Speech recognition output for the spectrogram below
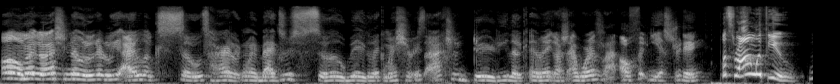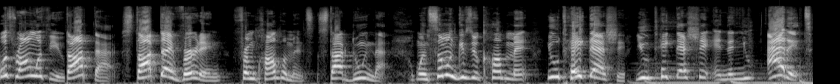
"Oh my gosh, no, literally, I look so tired. Like my bags are so big. Like my shirt is actually dirty. Like oh my gosh, I wore that outfit yesterday." What's wrong with you? What's wrong with you? Stop that. Stop diverting from compliments. Stop doing that. When someone gives you a compliment, you take that shit. You take that shit and then you add it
